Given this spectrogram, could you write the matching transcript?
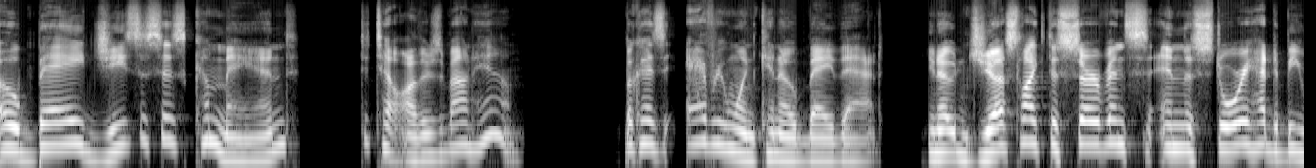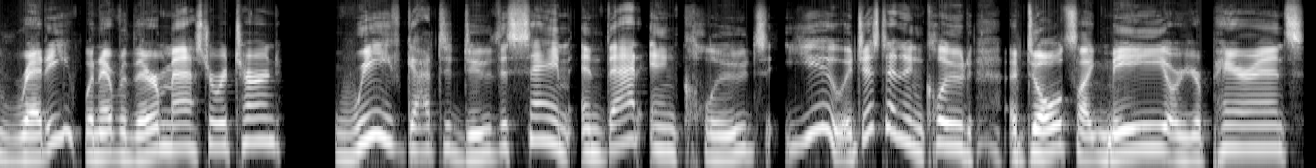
obey Jesus' command to tell others about him. Because everyone can obey that. You know, just like the servants in the story had to be ready whenever their master returned, we've got to do the same. And that includes you. It just doesn't include adults like me or your parents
